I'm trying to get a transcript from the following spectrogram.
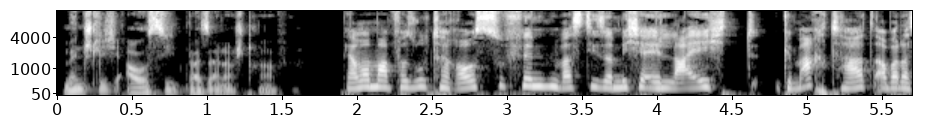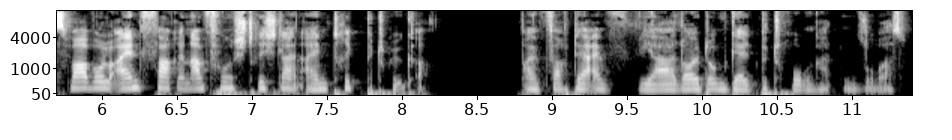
menschlich aussieht bei seiner Strafe. Wir haben auch mal versucht herauszufinden, was dieser Michael Leicht gemacht hat, aber das war wohl einfach in Anführungsstrichlein ein Trickbetrüger. Einfach, der ja Leute um Geld betrogen hat und sowas.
